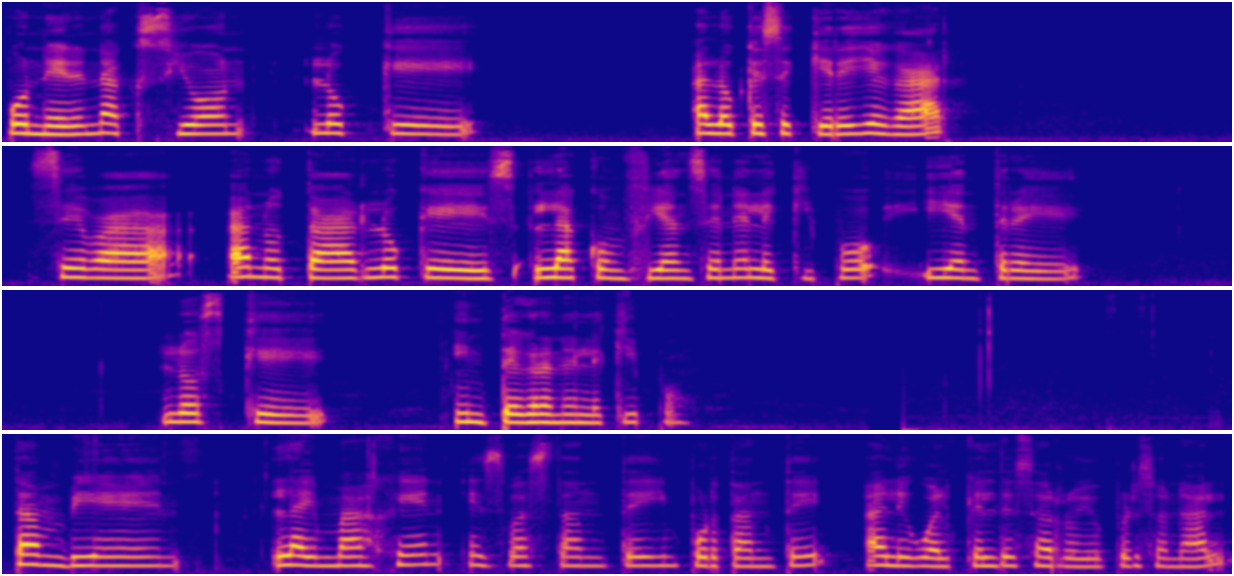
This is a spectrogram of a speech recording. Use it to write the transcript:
poner en acción lo que a lo que se quiere llegar se va a notar lo que es la confianza en el equipo y entre los que integran el equipo. También la imagen es bastante importante, al igual que el desarrollo personal.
